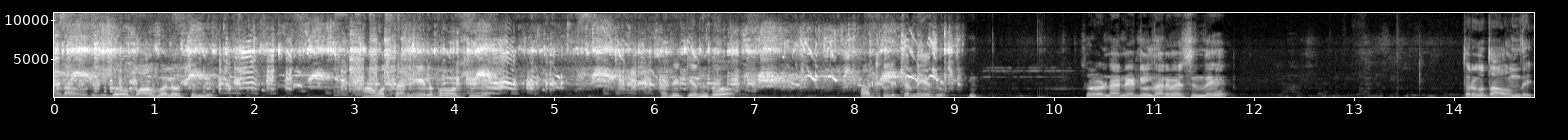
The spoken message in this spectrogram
హడావుడి. ఇదో బాహుబలి వచ్చింది. ఆ వస్తే అన్నీ వెళ్ళిపోవాల్సిందే. అది తిందు వాటిని తినలేదు చూడండి అన్నిటిని ధరిమేసింది తిరుగుతూ ఉంది.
